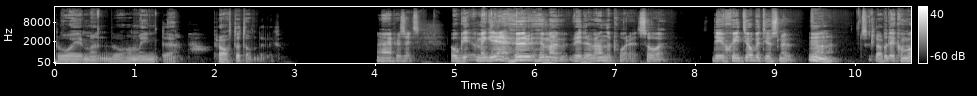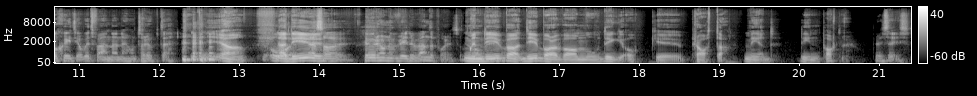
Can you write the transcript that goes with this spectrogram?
då, är man, då har man inte pratat om det. Liksom. Nej, precis. Och, men grejen är, hur, hur man vrider och vänder på det, så det är skitjobbigt just nu för Mm. henne. Såklart. Och det kommer vara skitjobbigt för henne när hon tar upp det. Ja. och, Ja, det är ju- alltså, hur hon än vrider och vänder på det. Så Men det är ju bara, det är ju bara att vara modig och eh, prata med din partner. Precis.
